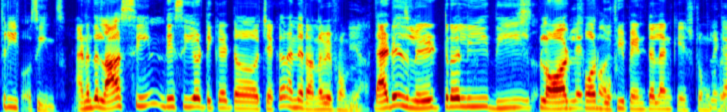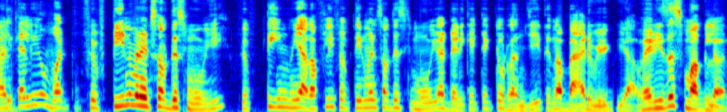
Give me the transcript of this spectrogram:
three scenes. And in the last scene, they see a ticket uh, checker and they run away from Yeah. That is literally the So, plot like for Gufi Paintal and Kesh Like I'll tell you what 15 minutes of this movie 15 yeah roughly 15 minutes of this movie are dedicated to Ranjit in a bad wig yeah where he's a smuggler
